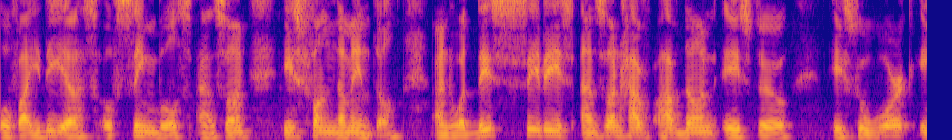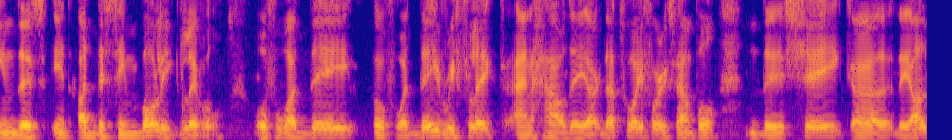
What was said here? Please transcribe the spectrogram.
of ideas of symbols and so on is fundamental and what these cities and so on have have done is to is to work in this in, at the symbolic level of what they of what they reflect and how they are. That's why, for example, the Sheikh, uh, the Al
